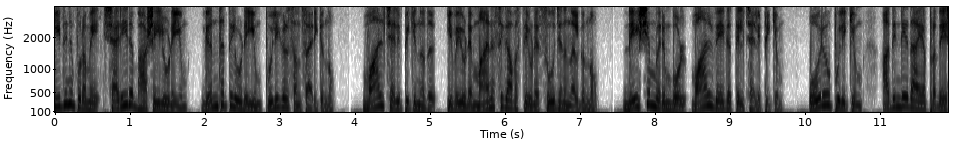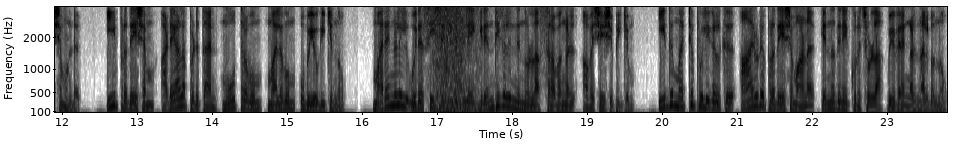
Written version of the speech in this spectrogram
ഇതിനു പുറമെ ശരീരഭാഷയിലൂടെയും ഗന്ധത്തിലൂടെയും പുലികൾ സംസാരിക്കുന്നു. വാൽ ചലിപ്പിക്കുന്നത് ഇവയുടെ മാനസികാവസ്ഥയുടെ സൂചന നൽകുന്നു. ദേഷ്യം വരുമ്പോൾ വാൽ വേഗത്തിൽ ചലിപ്പിക്കും. ഓരോ പുലിക്കും അതിന്റേതായ പ്രദേശമുണ്ട്. ഈ പ്രദേശം അടയാളപ്പെടുത്താൻ മൂത്രവും മലവും ഉപയോഗിക്കുന്നു. മരങ്ങളിൽ ഉരസി ശരീരത്തിലെ ഗ്രന്ഥികളിൽ നിന്നുള്ള സ്രവങ്ങൾ അവശേഷിപ്പിക്കും. ഇത് മറ്റു പുലികൾക്ക് ആരുടെ പ്രദേശമാണ് എന്നതിനെക്കുറിച്ചുള്ള വിവരങ്ങൾ നൽകുന്നു.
